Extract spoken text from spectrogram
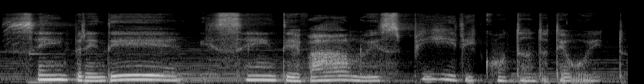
Sem prender e sem intervalo, expire contando até oito.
